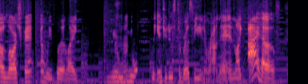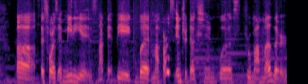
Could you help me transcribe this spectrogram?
a large family, but like you mm-hmm. you really introduced to breastfeeding around that, and like I have uh, as far as immediate, it's not that big. But my first introduction was through my mother.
